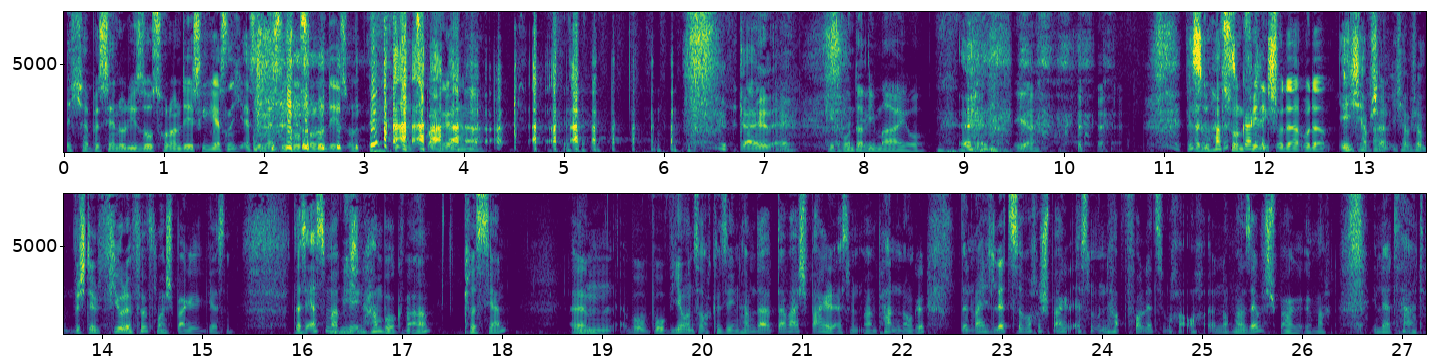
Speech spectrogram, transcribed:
Ich habe bisher nur die Sauce Hollandaise gegessen. Ich esse immer erst die Sauce Hollandaise und Spargel. Geil, ey. Geht runter wie Mario. Ja. Bist Also, du hast schon Felix oder, oder Ich habe schon, ich habe schon bestimmt vier oder fünfmal Spargel gegessen. Das erste Mal, wie ich Okay. in Hamburg war, Christian, ähm, wo, wo wir uns auch gesehen haben, da, da war ich Spargel essen mit meinem Patenonkel. Dann war ich letzte Woche Spargel essen und habe vorletzte Woche auch äh, nochmal selbst Spargel gemacht. In der Tat.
